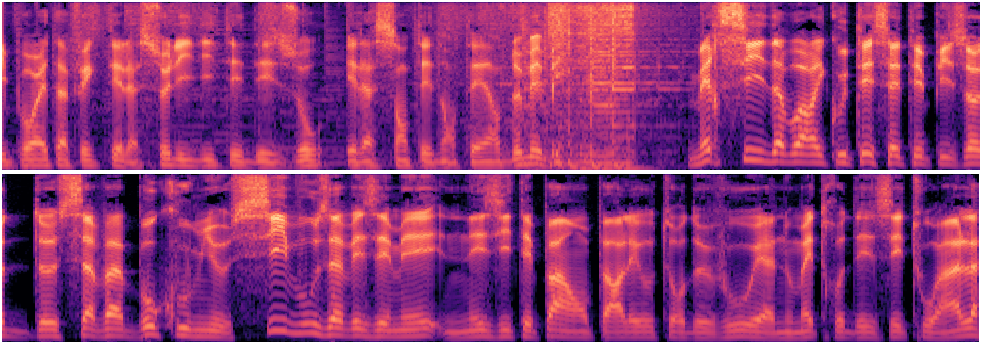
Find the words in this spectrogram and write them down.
qui pourrait affecter la solidité des os et la santé dentaire de bébé. Merci d'avoir écouté cet épisode de Ça va beaucoup mieux. Si vous avez aimé, n'hésitez pas à en parler autour de vous et à nous mettre des étoiles.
